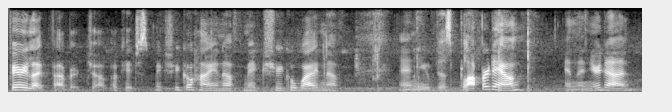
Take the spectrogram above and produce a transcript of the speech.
Very light fabric job. Okay, just make sure you go high enough, make sure you go wide enough, and you just plop her down, and then you're done.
